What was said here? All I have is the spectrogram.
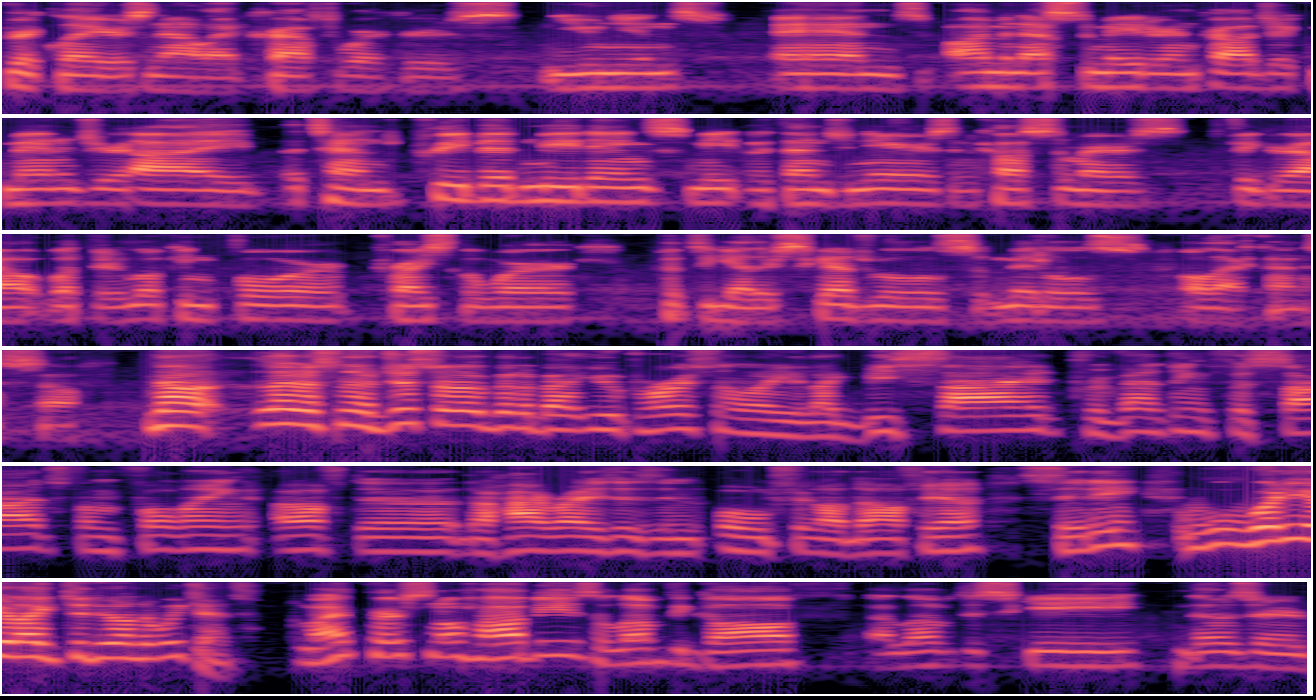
bricklayers and allied craft workers unions. And I'm an estimator and project manager. I attend pre bid meetings, meet with engineers and customers, figure out what they're looking for, price the work, put together schedules, submittals, all that kind of stuff. Now, let us know just a little bit about you personally. Like, beside preventing facades from falling off the, the high rises in old Philadelphia city, what do you like to do on the weekends? My personal hobbies I love to golf. I love to ski. Those are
